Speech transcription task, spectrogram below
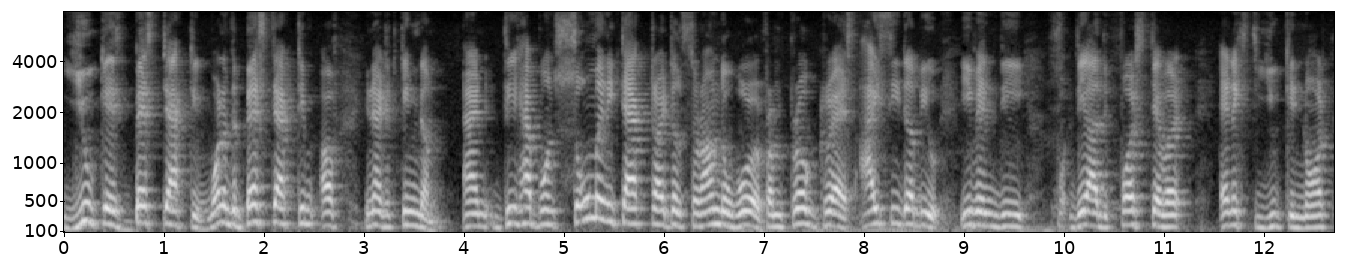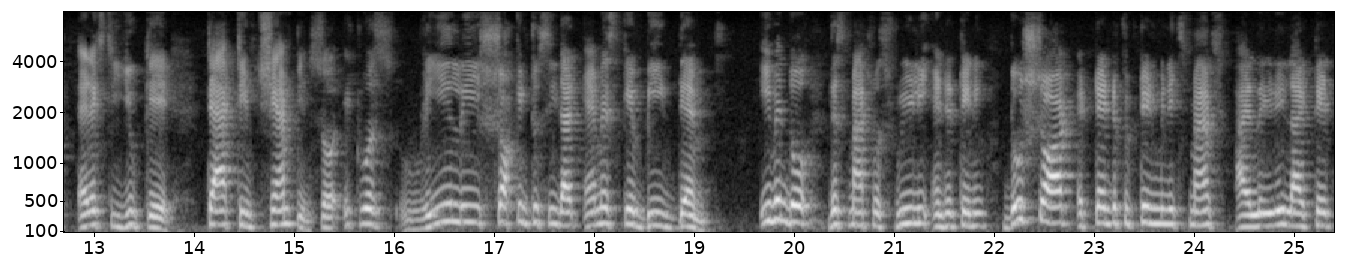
UK's best tag team, one of the best tag team of United Kingdom, and they have won so many tag titles around the world from Progress, ICW, even the they are the first ever NXT UK North NXT UK tag team champions. So it was really shocking to see that MSK beat them. Even though this match was really entertaining, though short, a 10 to 15 minutes match, I really liked it.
